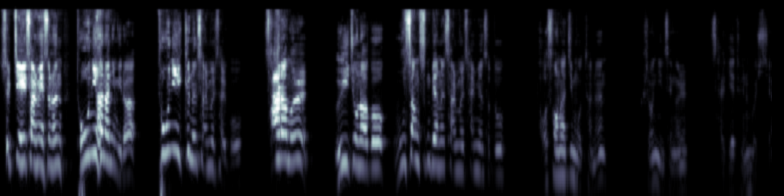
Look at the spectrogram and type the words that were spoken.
실제의 삶에서는 돈이 하나님이라 돈이 이끄는 삶을 살고 사람을 의존하고 우상 숭배하는 삶을 살면서도 벗어나지 못하는 그런 인생을 살게 되는 것이죠.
